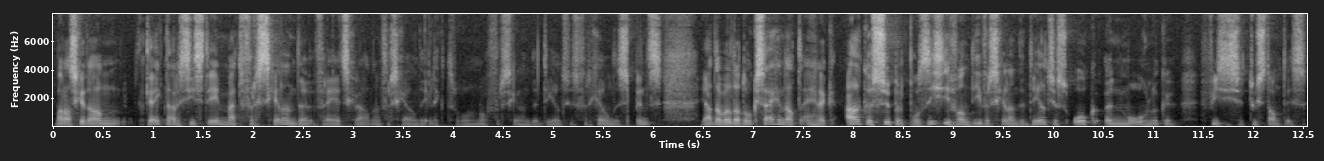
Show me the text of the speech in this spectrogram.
Maar als je dan kijkt naar een systeem met verschillende vrijheidsgraden, verschillende elektronen of verschillende deeltjes, verschillende spins, ja, dan wil dat ook zeggen dat eigenlijk elke superpositie van die verschillende deeltjes ook een mogelijke fysische toestand is.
